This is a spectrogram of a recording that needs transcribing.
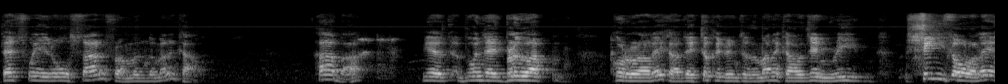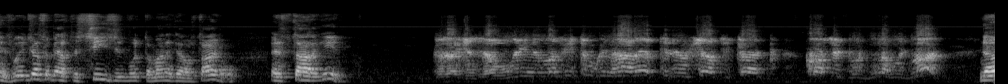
That's where it all started from, in the Manukau harbour. Yeah, when they blew up Kororareka, they took it into the Manukau, then re seized all the lands. We're just about to seize it with the Manukau's title, and start again. Because I guess William must be talking hard out to himself to try and cross it with, not with mud. No,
